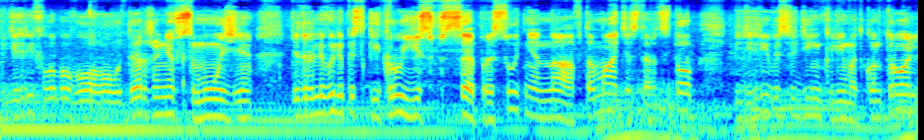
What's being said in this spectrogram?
підігрів лобового, удержання в смузі, підрольові ліпістки, круїз, все присутнє на автоматі, старт-стоп, підігріви сидінь, клімат-контроль,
